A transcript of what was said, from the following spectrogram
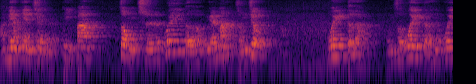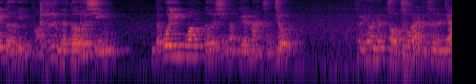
啊，没有厌倦的。第八，总持威德圆满成就。威德啊，我们说威德，威德力啊，就是你的德行，你的微光德行的圆满成就。这以后你就走出来，就是人家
